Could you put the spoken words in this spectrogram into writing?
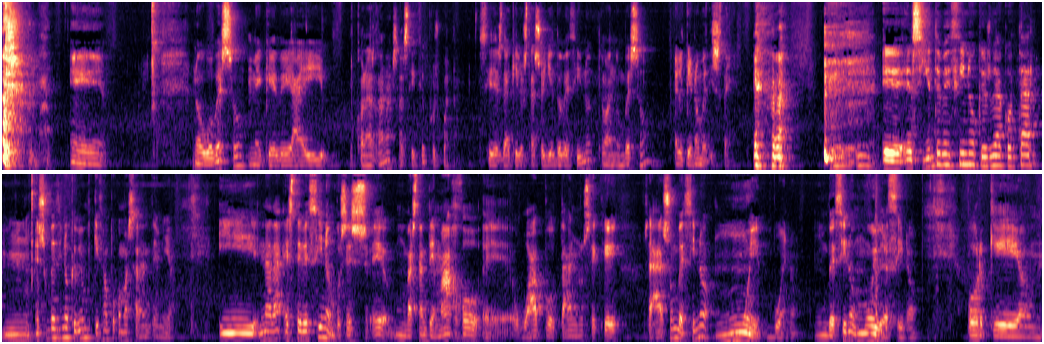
Eh, no hubo beso, me quedé ahí con las ganas, así que pues bueno, si desde aquí lo estás oyendo vecino, te mando un beso, el que no me diste. Eh, el siguiente vecino que os voy a contar mm, es un vecino que veo quizá un poco más adelante mío. Y nada, este vecino pues es eh, bastante majo, guapo, tal, no sé qué. O sea, es un vecino muy bueno, un vecino muy vecino. Porque um,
